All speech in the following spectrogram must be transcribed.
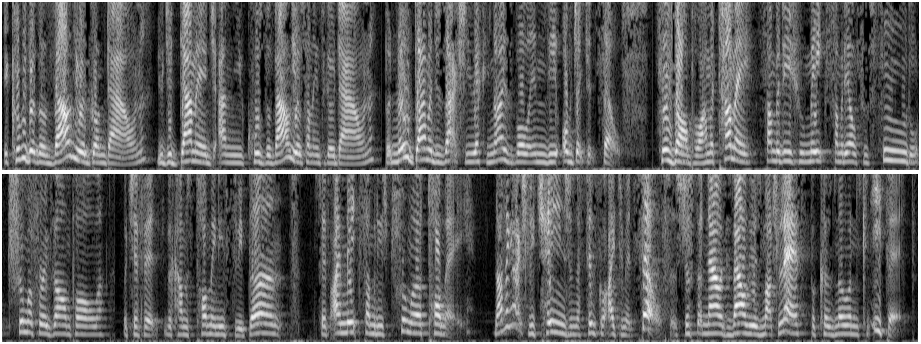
It could be that the value has gone down, you did damage and you caused the value of something to go down, but no damage is actually recognizable in the object itself. For example, I'm a tame, somebody who makes somebody else's food, or truma, for example, which if it becomes tome needs to be burnt. So if I make somebody's truma tome, nothing actually changed in the physical item itself. It's just that now its value is much less because no one can eat it.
